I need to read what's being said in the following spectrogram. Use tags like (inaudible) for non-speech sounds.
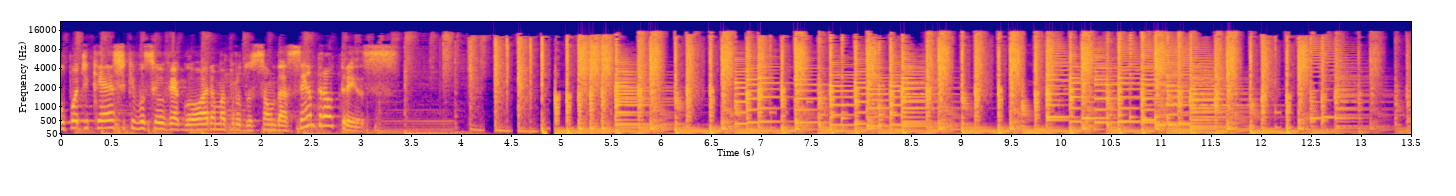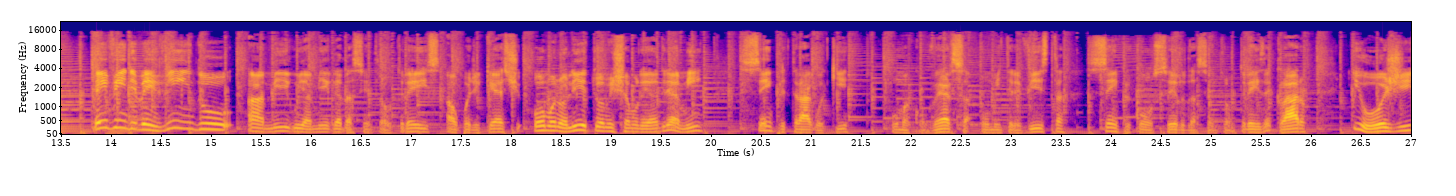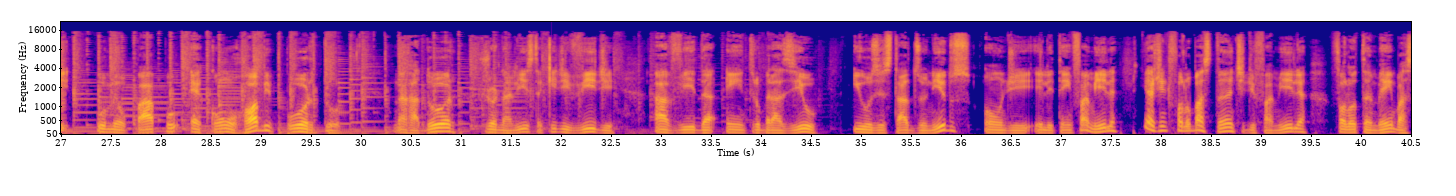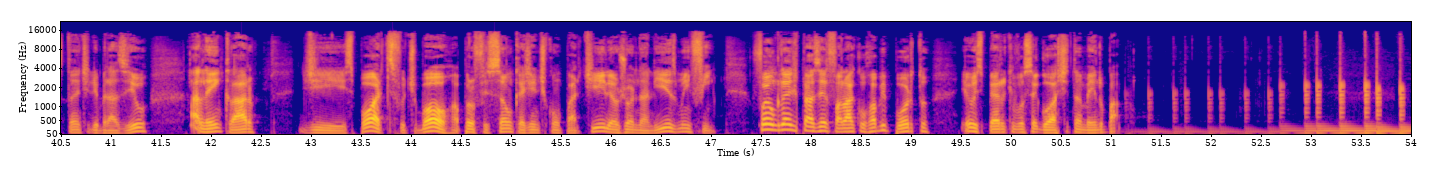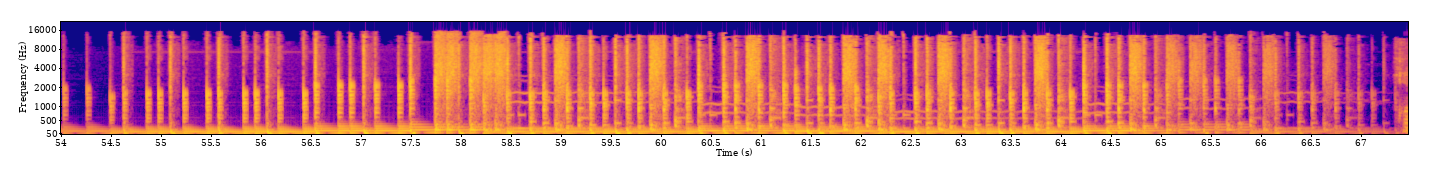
O podcast que você ouve agora é uma produção da Central 3. Bem-vindo e bem-vindo, amigo e amiga da Central 3, ao podcast O Monolito. Eu me chamo Leandro e a mim sempre trago aqui uma conversa, uma entrevista, sempre com o selo da Central 3, é claro. E hoje o meu papo é com o Rob Porto, narrador, jornalista que divide a vida entre o Brasil e os Estados Unidos, onde ele tem família, e a gente falou bastante de família, falou também bastante de Brasil, além, claro, de esportes, futebol, a profissão que a gente compartilha, o jornalismo, enfim. Foi um grande prazer falar com o Rob Porto. Eu espero que você goste também do papo.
